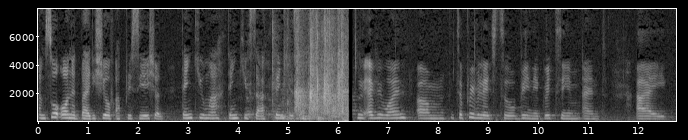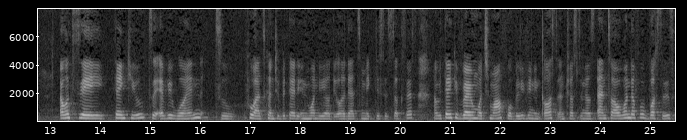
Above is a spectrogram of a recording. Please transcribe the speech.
I'm so honored by the show of appreciation. Thank you, Ma. Thank you, sir. Thank you, sir. Everyone, um, it's a privilege to be in a great team, and I, I want to say thank you to everyone to who has contributed in one way or the other to make this a success. And we thank you very much, Ma, for believing in us and trusting us, and to our wonderful bosses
